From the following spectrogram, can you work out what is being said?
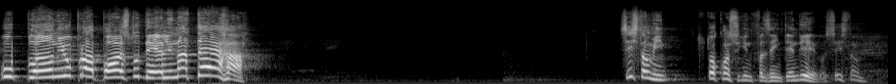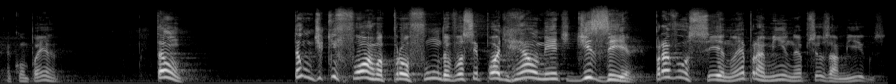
o plano e o propósito dele na terra. Vocês estão me. Estou conseguindo fazer entender? Vocês estão acompanhando? Então, então, de que forma profunda você pode realmente dizer para você, não é para mim, não é para seus amigos,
